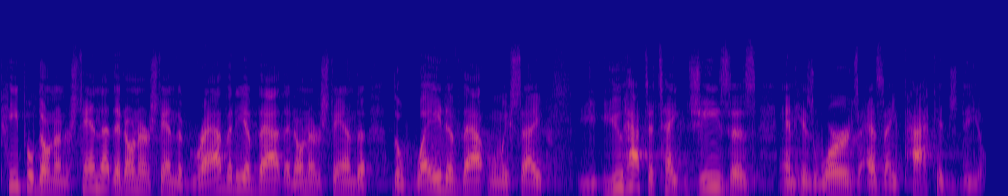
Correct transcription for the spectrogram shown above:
People don't understand that. They don't understand the gravity of that. They don't understand the, the weight of that when we say you have to take Jesus and his words as a package deal.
